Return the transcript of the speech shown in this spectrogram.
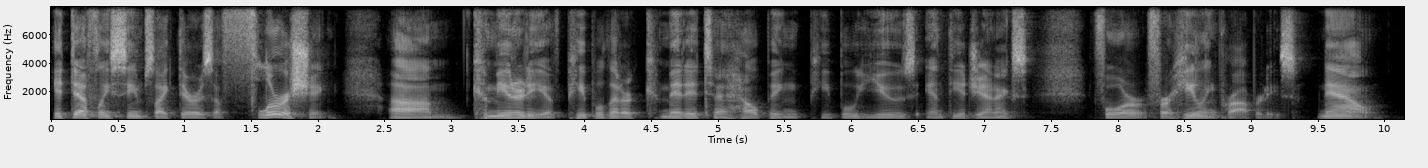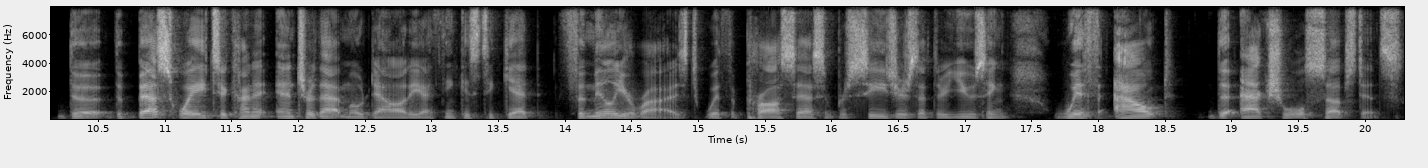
it definitely seems like there is a flourishing um, community of people that are committed to helping people use entheogenics for, for healing properties. Now, the, the best way to kind of enter that modality, I think, is to get familiarized with the process and procedures that they're using without the actual substance.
